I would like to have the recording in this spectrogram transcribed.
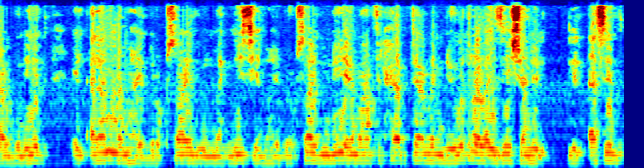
كربونات الالومنيوم هيدروكسيد والمغنيسيوم هيدروكسيد ودي يا جماعة في الحقيقة بتعمل neutralization لل acid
